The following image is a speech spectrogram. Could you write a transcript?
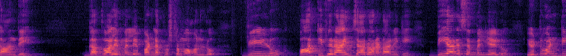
Gandhi Gadwal MLA Bandla కృష్ణమోహన్లు వీళ్ళు పార్టీ ఫిరాయించారు అనడానికి బీఆర్ఎస్ ఎమ్మెల్యేలు ఎటువంటి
